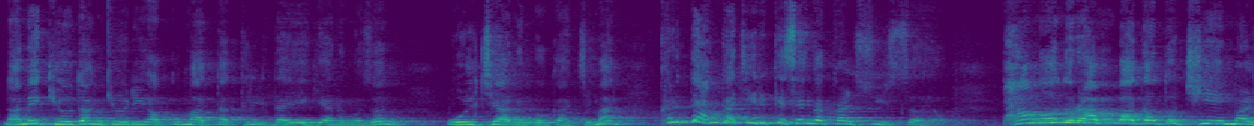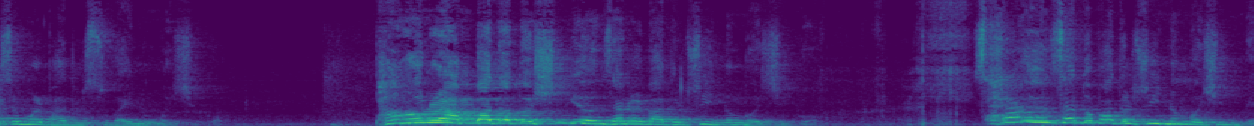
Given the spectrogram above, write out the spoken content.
남의 교단 교리 갖고 맞다 틀리다 얘기하는 것은 옳지 않은 것 같지만 그런데 한 가지 이렇게 생각할 수 있어요. 방언을 안 받아도 지혜의 말씀을 받을 수가 있는 것이고 방언을 안 받아도 신의 연사를 받을 수 있는 것이고 사랑 은사도 받을 수 있는 것인데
